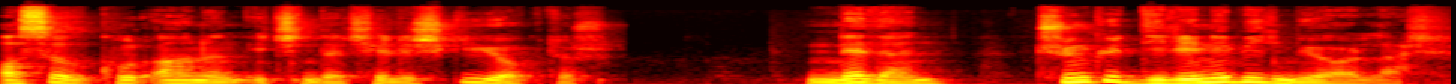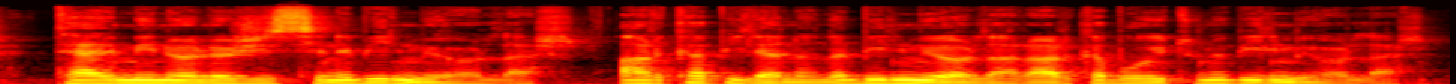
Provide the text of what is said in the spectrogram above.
Asıl Kur'an'ın içinde çelişki yoktur. Neden? Çünkü dilini bilmiyorlar, terminolojisini bilmiyorlar, arka planını bilmiyorlar, arka boyutunu bilmiyorlar.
